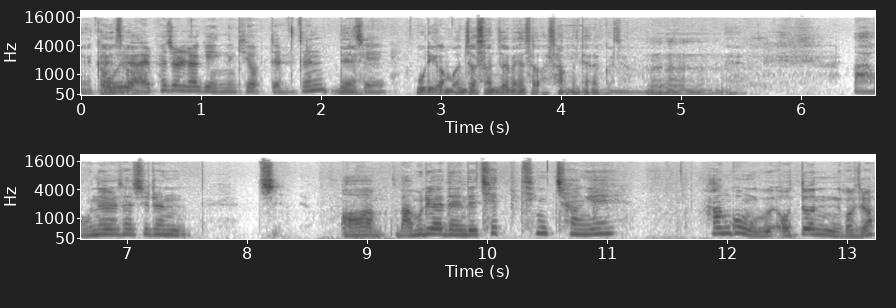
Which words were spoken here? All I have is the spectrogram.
예, 그러니까 오히려 알파 전략에 있는 기업들은 네, 이제 우리가 먼저 선점해서 사면 되는 거죠. 음. 아 오늘 사실은 지- 아 마무리해야 되는데 채팅창에 항공 왜- 어떤 거죠?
